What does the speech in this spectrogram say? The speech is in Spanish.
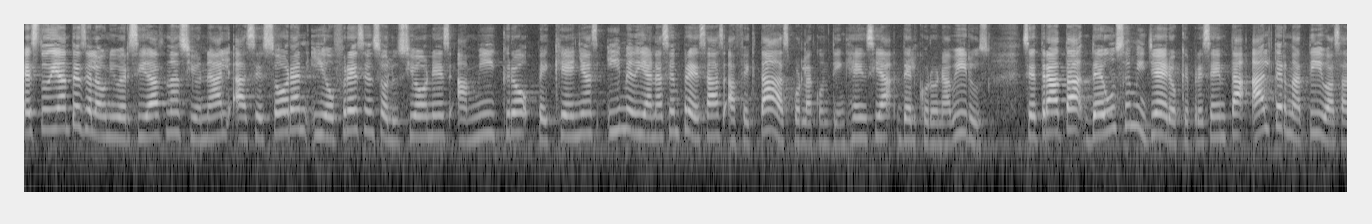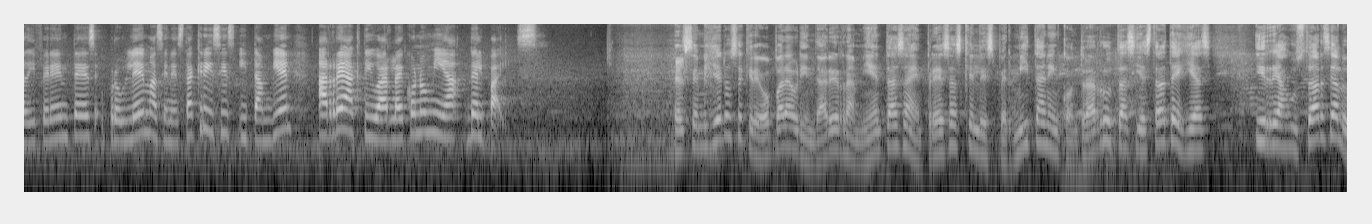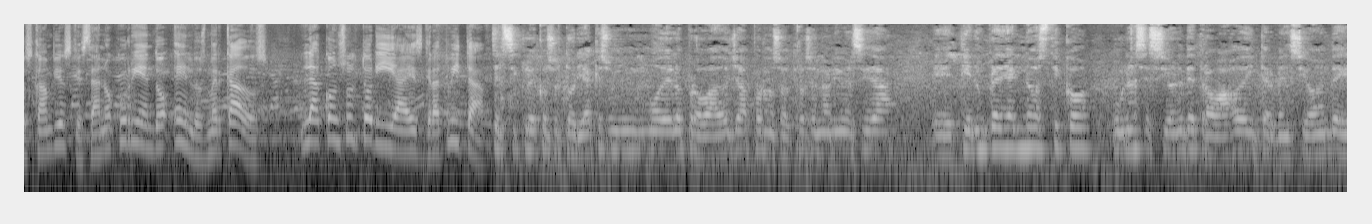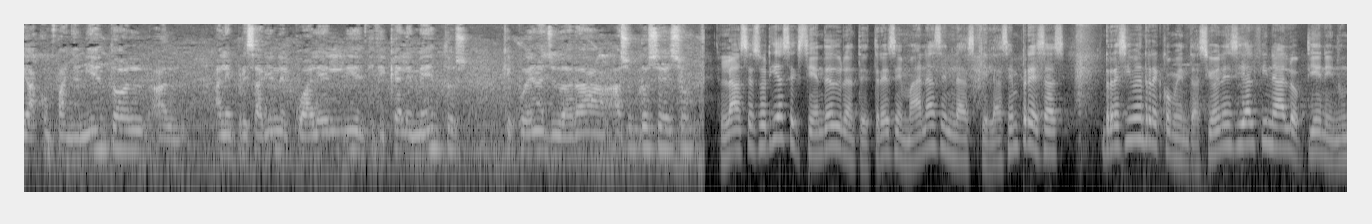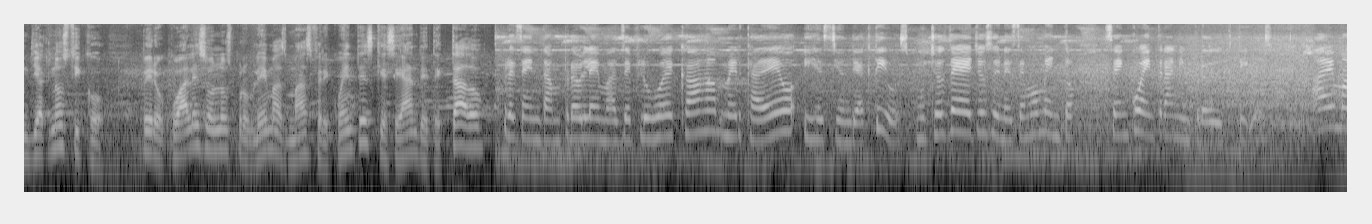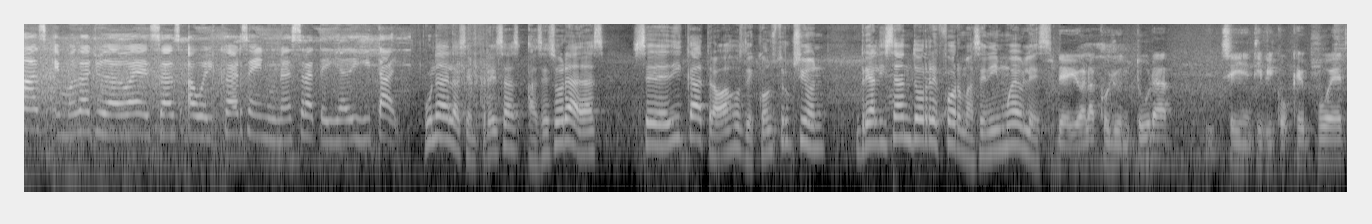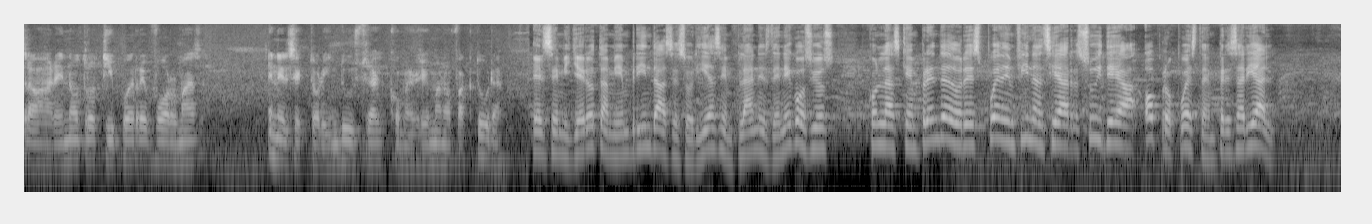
Estudiantes de la Universidad Nacional asesoran y ofrecen soluciones a micro, pequeñas y medianas empresas afectadas por la contingencia del coronavirus. Se trata de un semillero que presenta alternativas a diferentes problemas en esta crisis y también a reactivar la economía del país. El semillero se creó para brindar herramientas a empresas que les permitan encontrar rutas y estrategias y reajustarse a los cambios que están ocurriendo en los mercados. La consultoría es gratuita. El ciclo de consultoría, que es un modelo probado ya por nosotros en la universidad, eh, tiene un prediagnóstico, unas sesiones de trabajo de intervención, de acompañamiento al, al, empresario en el cual él identifica elementos que pueden ayudar a su proceso. La asesoría se extiende durante tres semanas en las que las empresas reciben recomendaciones y al final obtienen un diagnóstico. Pero ¿cuáles son los problemas más frecuentes que se han detectado? Presentan problemas de flujo de caja, mercadeo y gestión de activos. Muchos de ellos en este momento se encuentran improductivos. Además, hemos ayudado a estas a volcarse en una estrategia digital. Una de las empresas asesoradas se dedica a trabajos de construcción realizando reformas en inmuebles. Debido a la coyuntura, se identificó que puede trabajar en otro tipo de reformas en el sector industria, comercio y manufactura. El semillero también brinda asesorías en planes de negocios con las que emprendedores pueden financiar su idea o propuesta empresarial.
